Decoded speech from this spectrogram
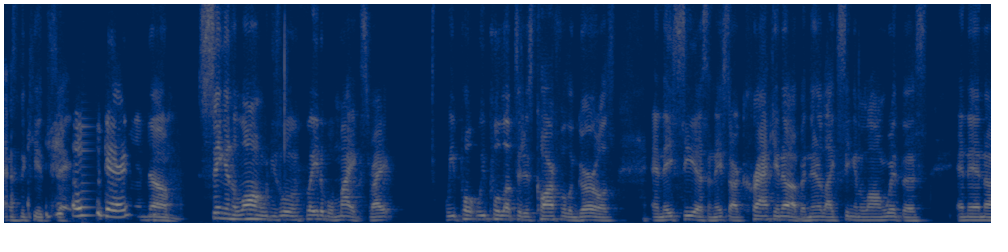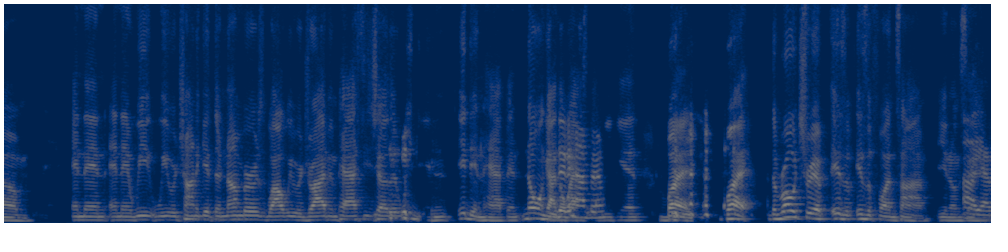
as the kids say Okay. and um, singing along with these little inflatable mics, right? We pull we pull up to this car full of girls, and they see us and they start cracking up, and they're like singing along with us, and then um, and then and then we we were trying to get their numbers while we were driving past each other. We didn't. It didn't happen. No one got It no didn't ass happen. weekend, but but the road trip is a, is a fun time. You know what I'm Oh saying? yeah,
